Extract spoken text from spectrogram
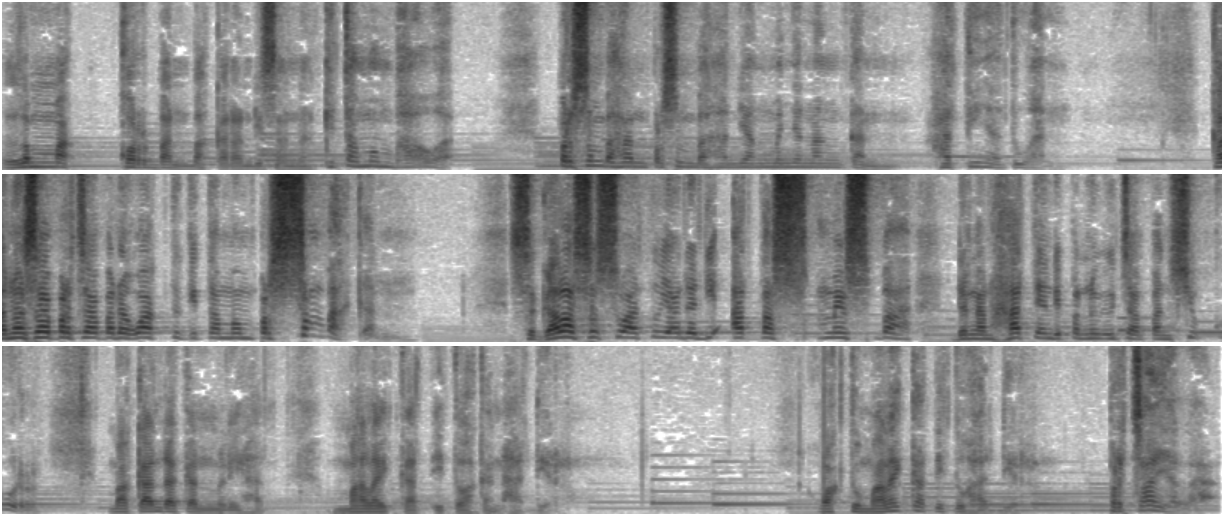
lemak korban bakaran di sana. Kita membawa persembahan-persembahan yang menyenangkan hatinya Tuhan. Karena saya percaya pada waktu kita mempersembahkan Segala sesuatu yang ada di atas mesbah dengan hati yang dipenuhi ucapan syukur, maka Anda akan melihat malaikat itu akan hadir. Waktu malaikat itu hadir, percayalah,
